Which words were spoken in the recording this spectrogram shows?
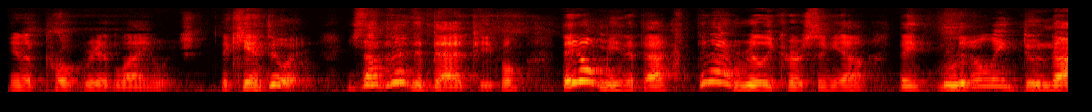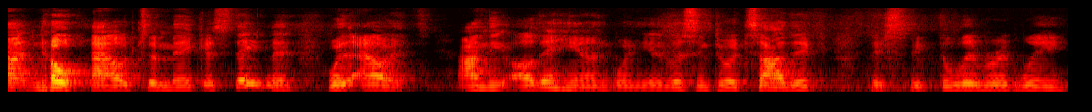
inappropriate language. They can't do it. It's not that they're bad people. They don't mean it bad. They're not really cursing you out. They literally do not know how to make a statement without it. On the other hand, when you listen to a tzaddik, they speak deliberately,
